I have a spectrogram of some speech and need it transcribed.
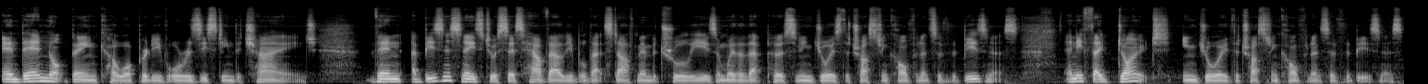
and they're not being cooperative or resisting the change, then a business needs to assess how valuable that staff member truly is and whether that person enjoys the trust and confidence of the business. And if they don't enjoy the trust and confidence of the business,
